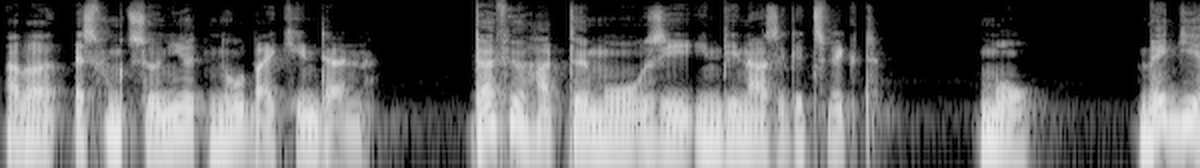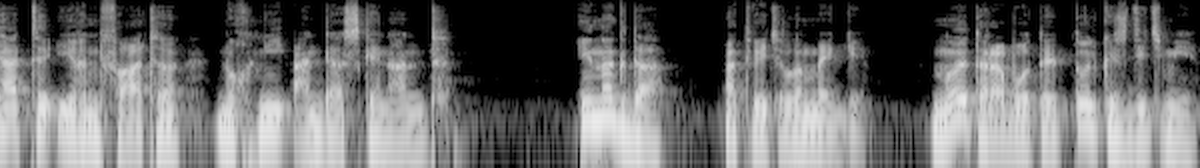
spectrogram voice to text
Aber es funktioniert nur bei Kindern. Dafür hatte Mo sie in die Nase gezwickt. Mo. Мэгги hatte ihren Vater noch nie anders genannt. «Иногда», — ответила Мэгги. «Но это работает только с детьми».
